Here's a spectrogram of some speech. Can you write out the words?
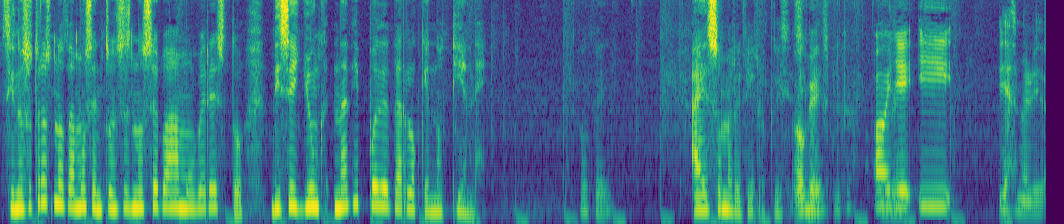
Si nosotros no damos, entonces no se va a mover esto. Dice Jung, nadie puede dar lo que no tiene. Ok. A eso me refiero, Cris. ¿Sí Ok. me explico? Oye, y ya se me olvidó.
